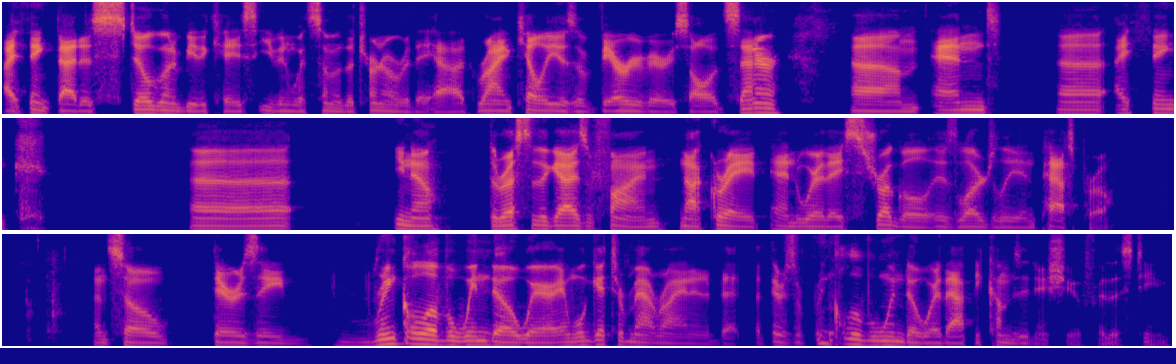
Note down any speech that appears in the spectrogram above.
I think that is still going to be the case, even with some of the turnover they had. Ryan Kelly is a very, very solid center. Um, and uh, I think, uh, you know, the rest of the guys are fine, not great. And where they struggle is largely in pass pro. And so there's a wrinkle of a window where, and we'll get to Matt Ryan in a bit, but there's a wrinkle of a window where that becomes an issue for this team.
